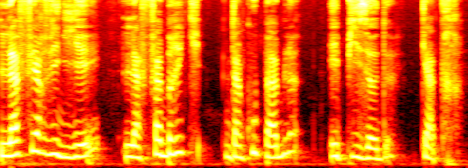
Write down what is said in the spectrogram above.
L'affaire Viguier, la fabrique d'un coupable, épisode 4.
